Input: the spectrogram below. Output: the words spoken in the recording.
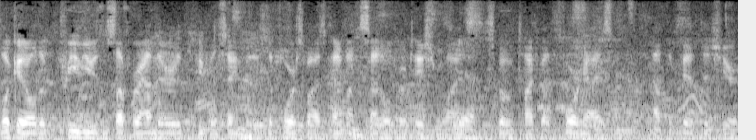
look at all the previews and stuff around there, the people saying that the four spot is kind of unsettled rotation wise. Yeah. Spo talked about the four guys and not the fifth this year.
